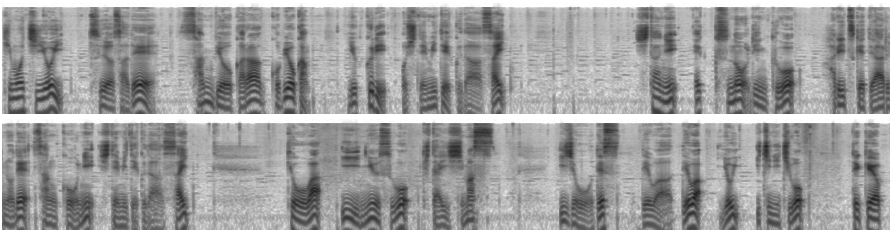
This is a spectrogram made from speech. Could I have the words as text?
気持ちよい強さで3秒から5秒間ゆっくり押してみてください。下に X のリンクを貼り付けてあるので参考にしてみてください。今日はいいニュースを期待します。以上です。ではでは良い一日を。Take care.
